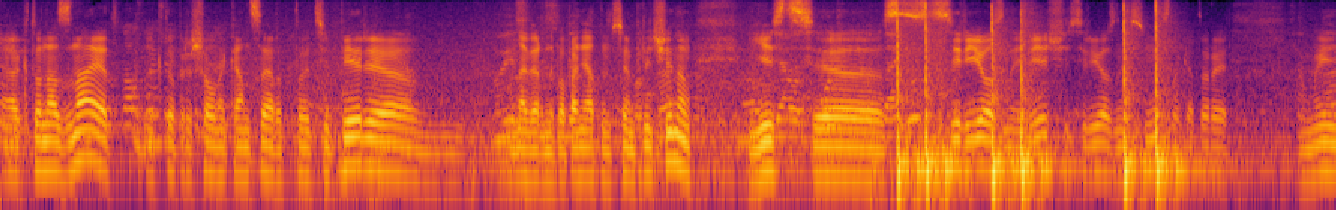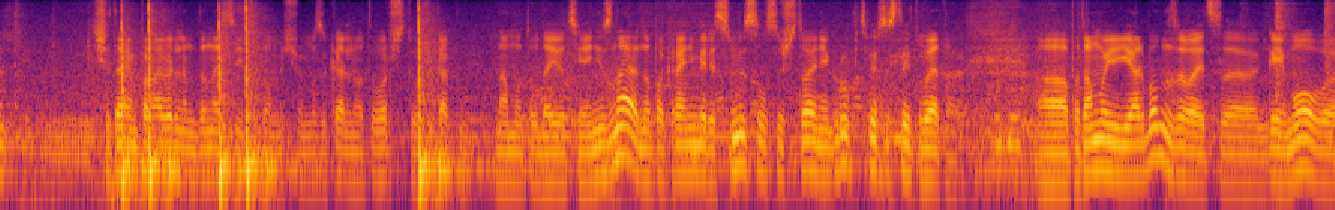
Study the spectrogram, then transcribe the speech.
э, кто нас знает и кто пришел на концерт, то теперь, э, наверное, по понятным всем причинам, есть э, серьезные вещи, серьезные смыслы, которые мы считаем правильным доносить с помощью музыкального творчества. Как нам это удается, я не знаю, но, по крайней мере, смысл существования группы теперь состоит в этом. А, потому и альбом называется Game Over,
